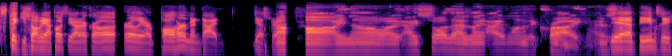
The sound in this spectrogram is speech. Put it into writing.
think you saw me. I posted the article earlier. Paul Herman died yesterday. Oh, I know. I, I saw that and I, I wanted to cry. I was yeah, Beansie.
